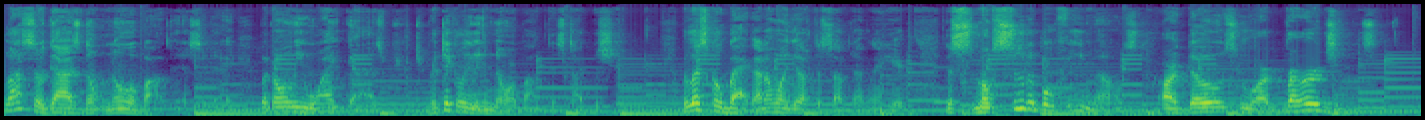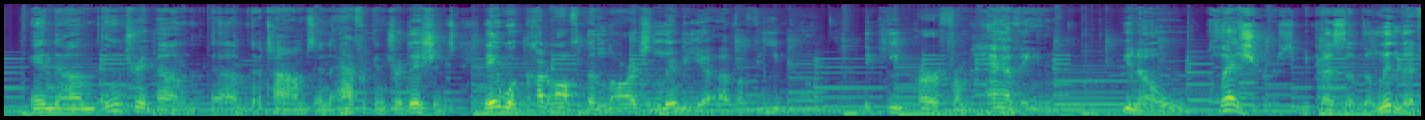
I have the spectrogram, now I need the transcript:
lots of guys don't know about this, okay? But only white guys particularly know about this type of shit. But let's go back. I don't want to get off the subject right here. The most suitable females are those who are virgins. In um, ancient um, uh, times and African traditions, they would cut off the large labia of a female to keep her from having, you know, pleasures because of the Lilith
